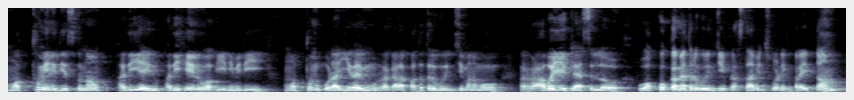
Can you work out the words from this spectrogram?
మొత్తం ఎన్ని తీసుకున్నాం? పది ఐదు పదిహేను ఒక ఎనిమిది. మొత్తం కూడా ఇరవై మూడు రకాల పద్ధతుల గురించి మనము రాబోయే క్లాసుల్లో ఒక్కొక్క మెథడ్ గురించి ప్రస్తావించుకోవడానికి ప్రయత్నం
